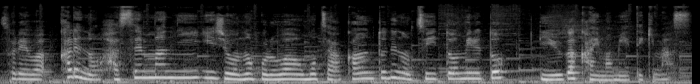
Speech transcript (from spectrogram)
それは彼の8000万人以上のフォロワーを持つアカウントでのツイートを見ると理由が垣間見えてきます。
